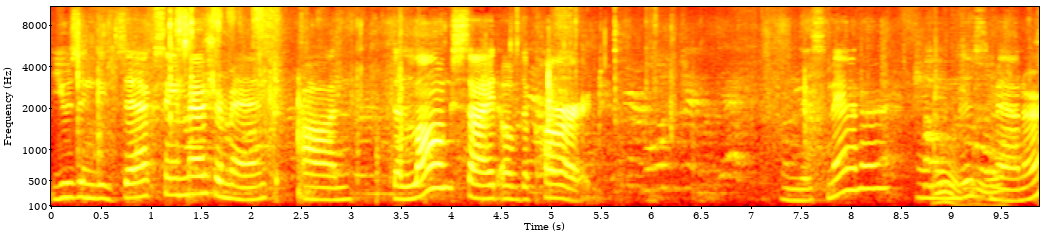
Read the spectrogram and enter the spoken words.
using the exact same measurement on the long side of the card. In this manner, and in oh, this manner.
